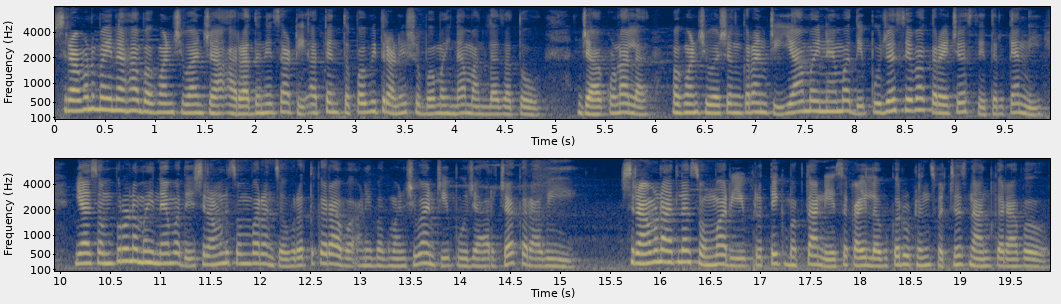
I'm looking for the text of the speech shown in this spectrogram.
श्रावण महिना हा भगवान शिवांच्या आराधनेसाठी अत्यंत पवित्र आणि शुभ महिना मानला जातो. ज्या कोणाला भगवान शिवशंकरांची या महिन्यामध्ये पूजा सेवा करायची असते तर त्यांनी या संपूर्ण महिन्यामध्ये श्रावण सोमवारांचं व्रत करावं आणि भगवान शिवांची पूजा अर्चा करावी. श्रावणातल्या सोमवारी प्रत्येक भक्ताने सकाळी लवकर उठून स्वच्छ स्नान करावं.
